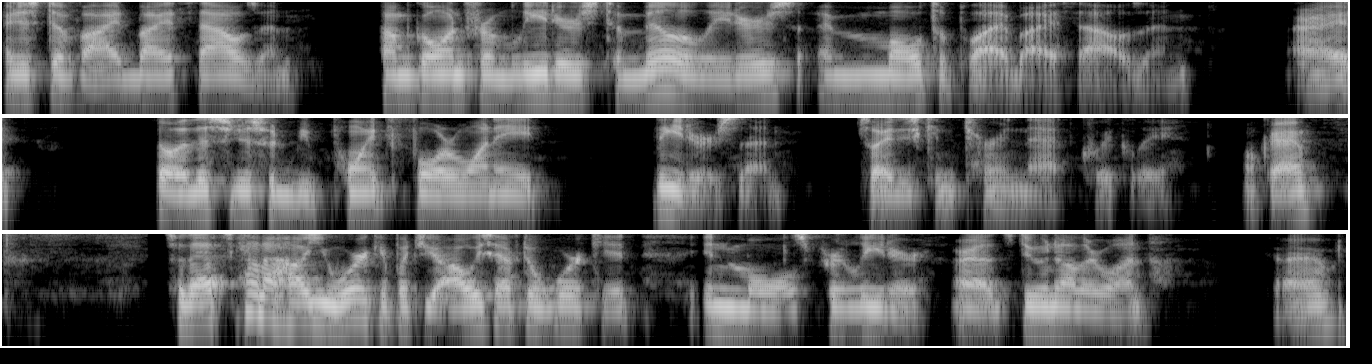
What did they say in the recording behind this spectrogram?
I just divide by a thousand. If I'm going from liters to milliliters, I multiply by a thousand. All right, so this just would be 0.418 liters then. So I just can turn that quickly. Okay, so that's kind of how you work it, but you always have to work it in moles per liter. All right, let's do another one. Okay.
